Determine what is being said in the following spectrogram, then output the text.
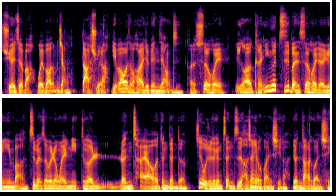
学者吧，我也不知道怎么讲，大学啦，也不知道为什么后来就变成这样子。可能社会，呃，可能因为资本社会的原因吧，资本社会认为你这个人才啊等等的，其实我觉得跟政治好像有关系了，有很大的关系。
